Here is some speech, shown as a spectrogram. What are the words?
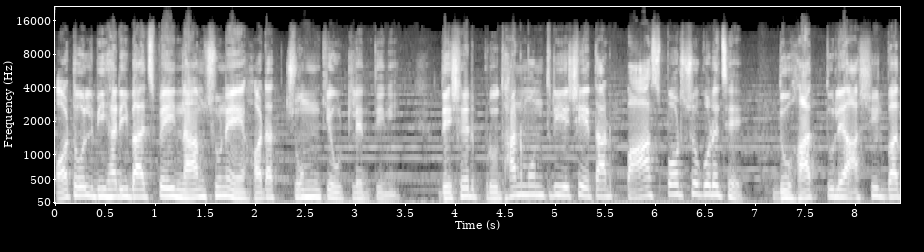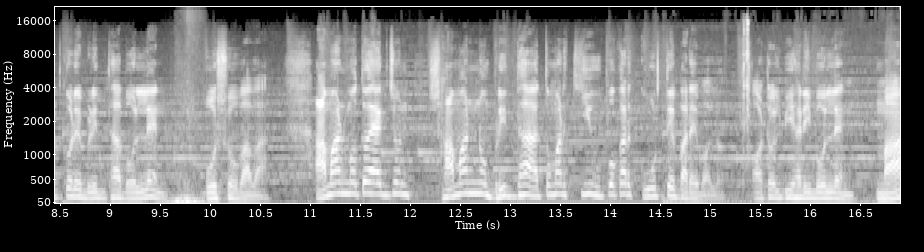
অটল বিহারী বাজপেয়ী নাম শুনে হঠাৎ চমকে উঠলেন তিনি। দেশের প্রধানমন্ত্রী এসে তার পা স্পর্শ করেছে। দু হাত তুলে আশীর্বাদ করে বৃদ্ধা বললেন, বসো বাবা, আমার মতো একজন সামান্য বৃদ্ধা তোমার কি উপকার করতে পারে বলো? অটল বিহারী বললেন, মা,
